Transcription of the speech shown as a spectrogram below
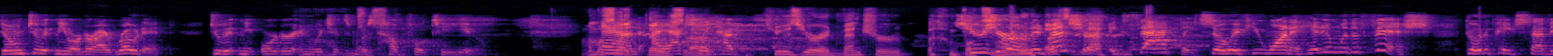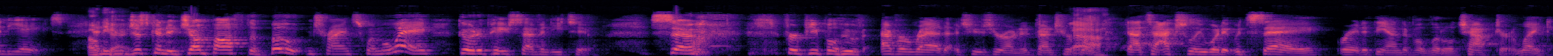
Don't do it in the order I wrote it. Do it in the order in which Oh, it's most helpful to you. Almost And like I actually uh, have choose your adventure. books. choose your own adventure. Exactly. So if you want to hit him with a fish go to page 78 and if you're just going to jump off the boat and try and swim away go to page 72 so for people who've ever read a choose your own adventure Yeah. book that's actually what it would say right at the end of a little chapter. Like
